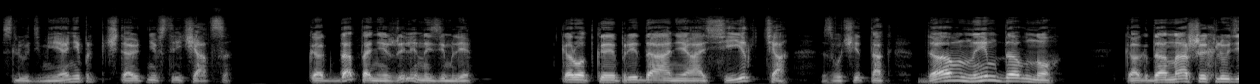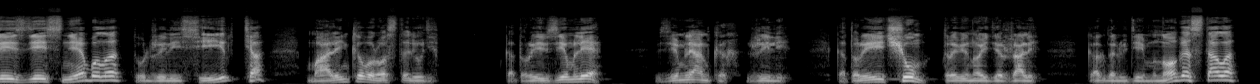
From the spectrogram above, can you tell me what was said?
С людьми они предпочитают не встречаться. Когда-то они жили на земле. Короткое предание о Сииртя звучит так «давным-давно». Когда наших людей здесь не было, тут жили Сииртя, маленького роста люди, которые в земле, в землянках жили, которые чум травяной держали, когда людей много стало,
